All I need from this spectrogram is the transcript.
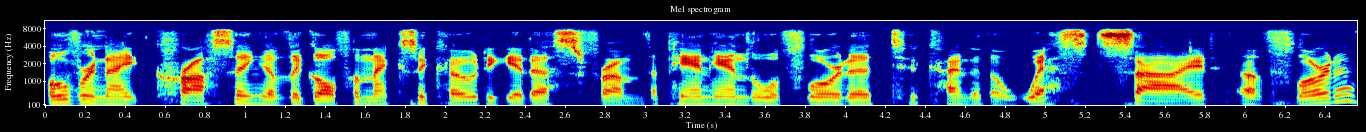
overnight crossing of the Gulf of Mexico to get us from the panhandle of Florida to kind of the west side of Florida.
